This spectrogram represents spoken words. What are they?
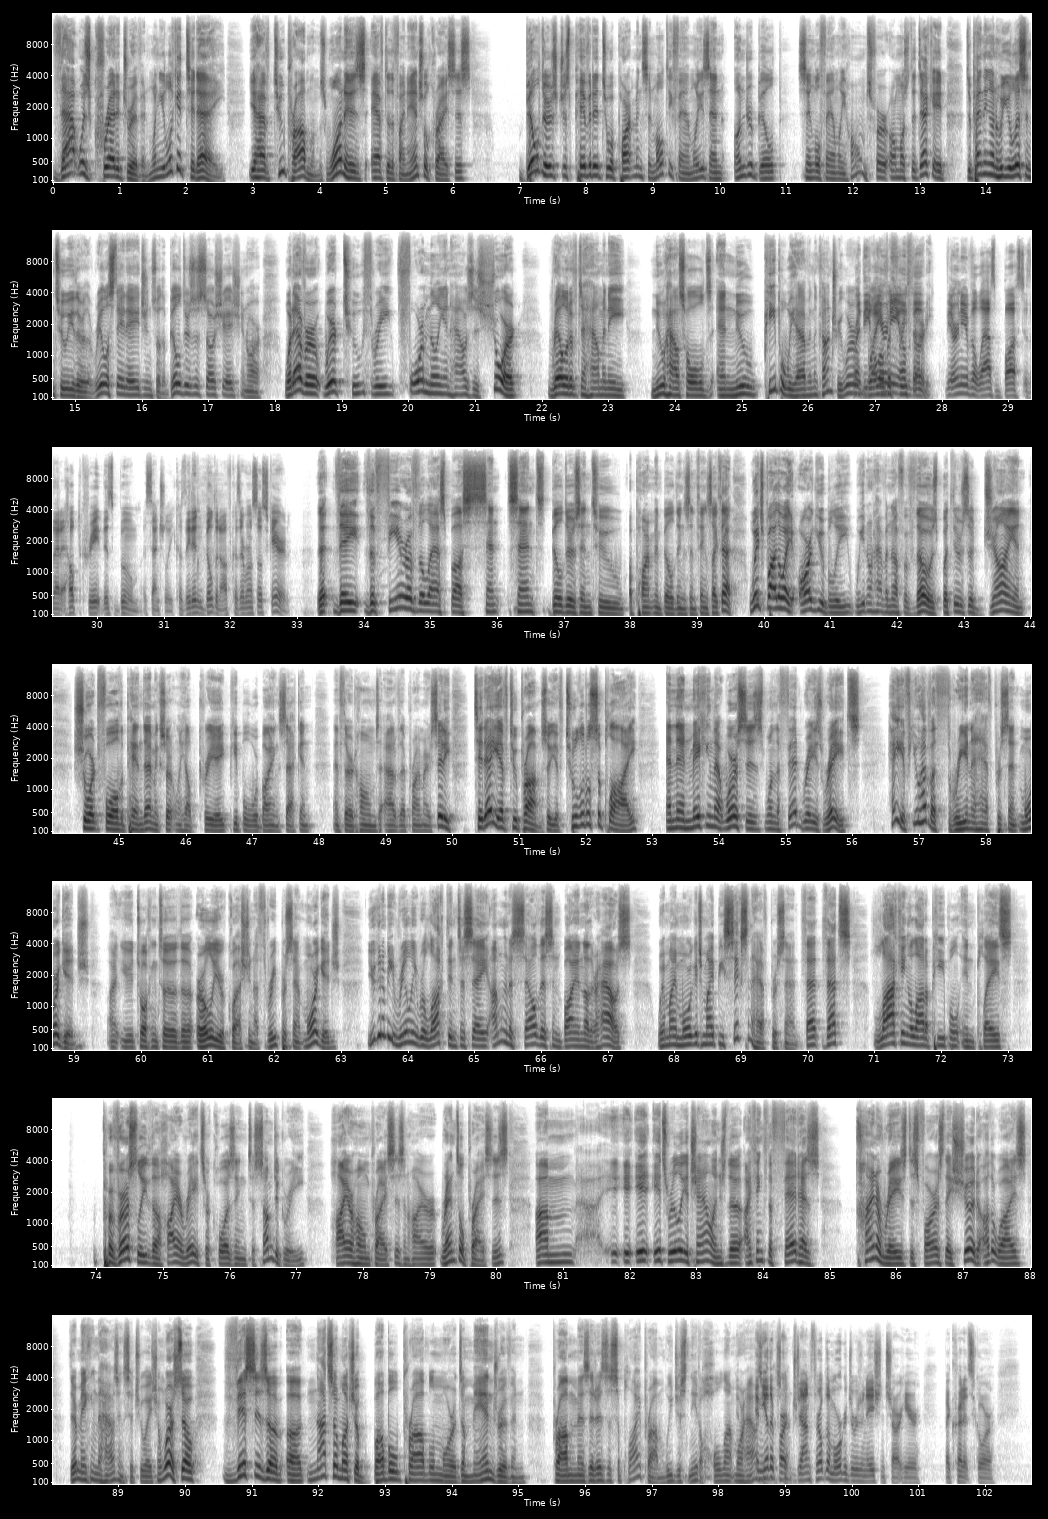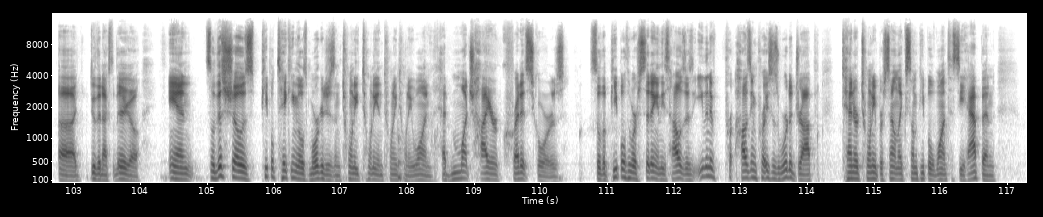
that was credit driven. When you look at today, you have two problems. One is after the financial crisis, builders just pivoted to apartments and multifamilies and underbuilt single family homes for almost a decade, depending on who you listen to, either the real estate agents or the builders association or whatever. We're two, three, four million houses short relative to how many new households and new people we have in the country. We're Right, the well over irony of 330. the the irony of the last bust is that it helped create this boom essentially because they didn't build enough because everyone's so scared. They the fear of the last bust sent sent builders into apartment buildings and things like that. Which, by the way, arguably we don't have enough of those, but there's a giant shortfall. The pandemic certainly helped create. People were buying second and third homes out of their primary city. Today you have two problems. So you have too little supply, and then making that worse is when the Fed raised rates. Hey, if you have a three and a half percent mortgage, uh, you're talking to the earlier question, a three percent mortgage you're going to be really reluctant to say, I'm going to sell this and buy another house where my mortgage might be six and a half percent. That that's locking a lot of people in place. Perversely, the higher rates are causing, to some degree, higher home prices and higher rental prices. Um, it, it, it's really a challenge. The I think the Fed has kind of raised as far as they should. Otherwise, they're making the housing situation worse. So this is a, a not so much a bubble problem or a demand driven problem as it is a supply problem. We just need a whole lot more housing. And the other part, country. John, throw up the mortgage origination chart here by credit score. Uh, do the next one. There you go. And so this shows people taking those mortgages in 2020 and 2021 had much higher credit scores. So the people who are sitting in these houses, even if pr- housing prices were to drop 10 or 20%, like some people want to see happen,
